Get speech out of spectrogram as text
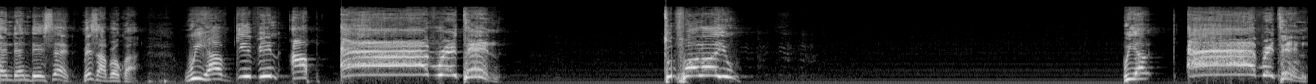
And then they said, Mr. Broker, we have given up everything to follow you. We have everything.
